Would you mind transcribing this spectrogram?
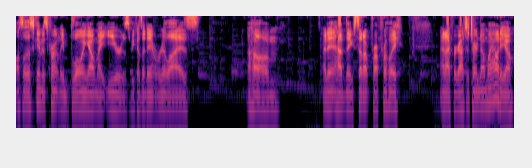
Also, this game is currently blowing out my ears because I didn't realize um, I didn't have things set up properly, and I forgot to turn down my audio.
